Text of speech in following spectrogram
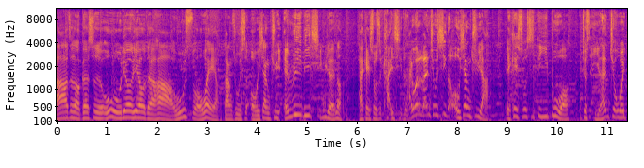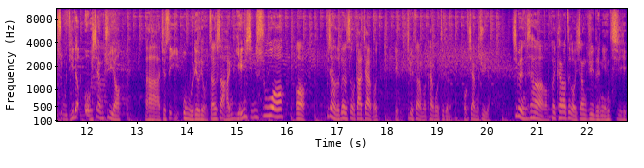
好，这首歌是五五六六的哈，无所谓啊。当初是偶像剧 MVP 情人哦，还可以说是开启了台湾篮球系的偶像剧啊，也可以说是第一部哦，就是以篮球为主题的偶像剧哦，啊，就是以五五六六张韶涵言行书哦哦，不晓得那时候大家有没有，诶，基本上有没有看过这个偶像剧啊？基本上啊，会看到这个偶像剧的年纪，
